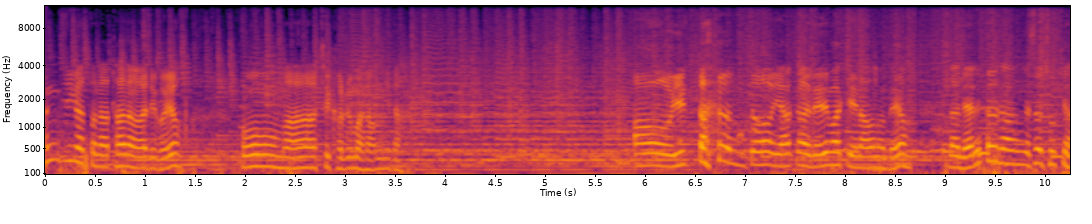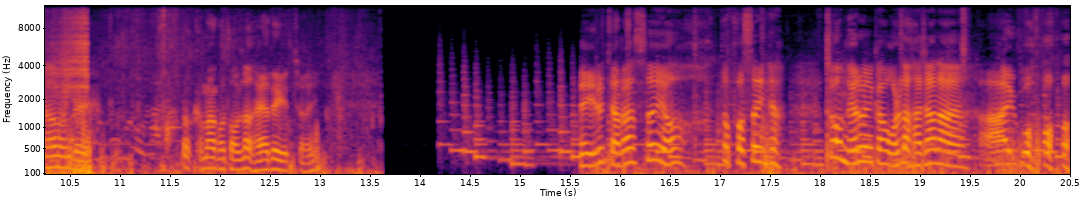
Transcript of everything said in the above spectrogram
평지가 또 나타나가지고요. 오, 마치 걸을만 합니다. 아우, 일단은 또 약간 내리막길이 나오는데요. 나 내려가는 것은 좋긴 하는데, 또 그만큼 더 올라가야 되겠죠. 네, 이럴 줄 알았어요. 또 벌써 이제 좀 내려오니까 올라가잖아. 아이고.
